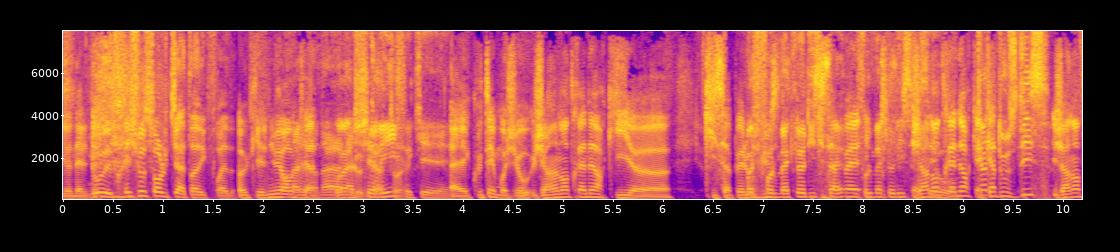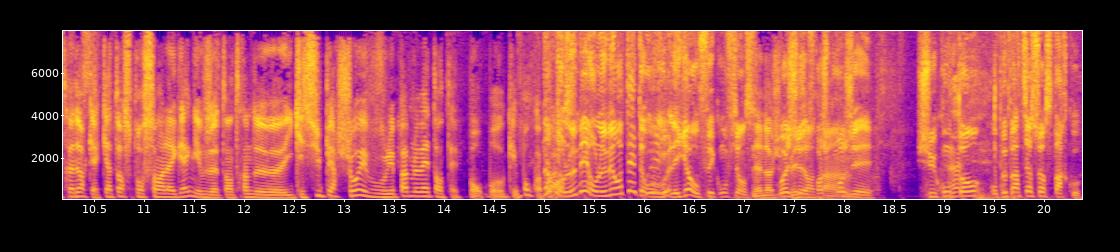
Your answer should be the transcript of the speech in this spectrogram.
Lionel. Nous, on est très chaud sur le 4 avec Fred. Ok, numéro on a, 4. on a Ouais, la le shérif ouais. qui est. Eh, écoutez, moi j'ai un entraîneur qui euh, qui s'appelle Moi, il faut le mettre le 10. qui s'appelle- Il faut le mettre le 10. J'ai un entraîneur qui a 4 4-12-10 J'ai un entraîneur qui a 14% à la gagne et vous êtes en train de. qui est super chaud et vous voulez pas me le mettre en tête. Bon, bon ok, pourquoi Non, pas. on le met, on le met en tête. On- les gars, on fait confiance. Non, non, je Moi, je- franchement, hein. j'ai. Je suis content, on peut partir sur Starco.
